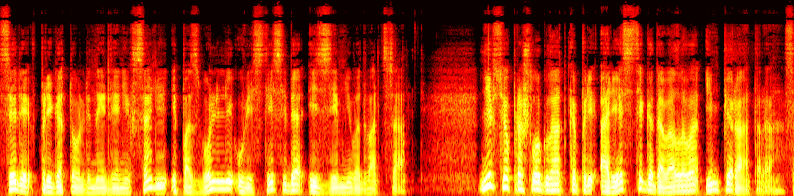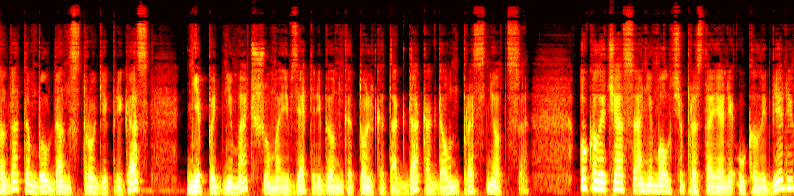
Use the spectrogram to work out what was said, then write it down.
сели в приготовленные для них сани и позволили увести себя из Зимнего дворца. Не все прошло гладко при аресте годовалого императора. Солдатам был дан строгий приказ не поднимать шума и взять ребенка только тогда, когда он проснется — Около часа они молча простояли у колыбели,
